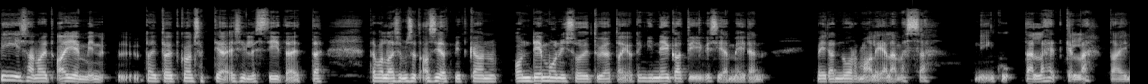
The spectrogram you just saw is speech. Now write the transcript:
Pii sanoit aiemmin, tai toit konseptia esille siitä, että tavallaan sellaiset asiat, mitkä on, on demonisoituja tai jotenkin negatiivisia meidän, meidän normaalielämässä niin kuin tällä hetkellä tai,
